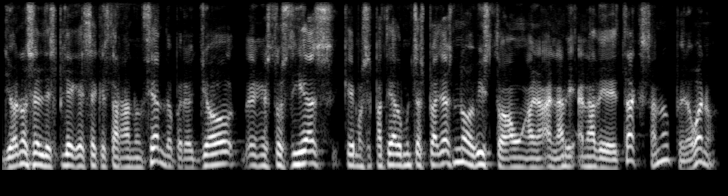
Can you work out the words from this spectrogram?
Yo no sé el despliegue ese que están anunciando, pero yo en estos días que hemos pateado muchas playas no he visto aún a, nadie, de taxa, ¿no? Pero bueno,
